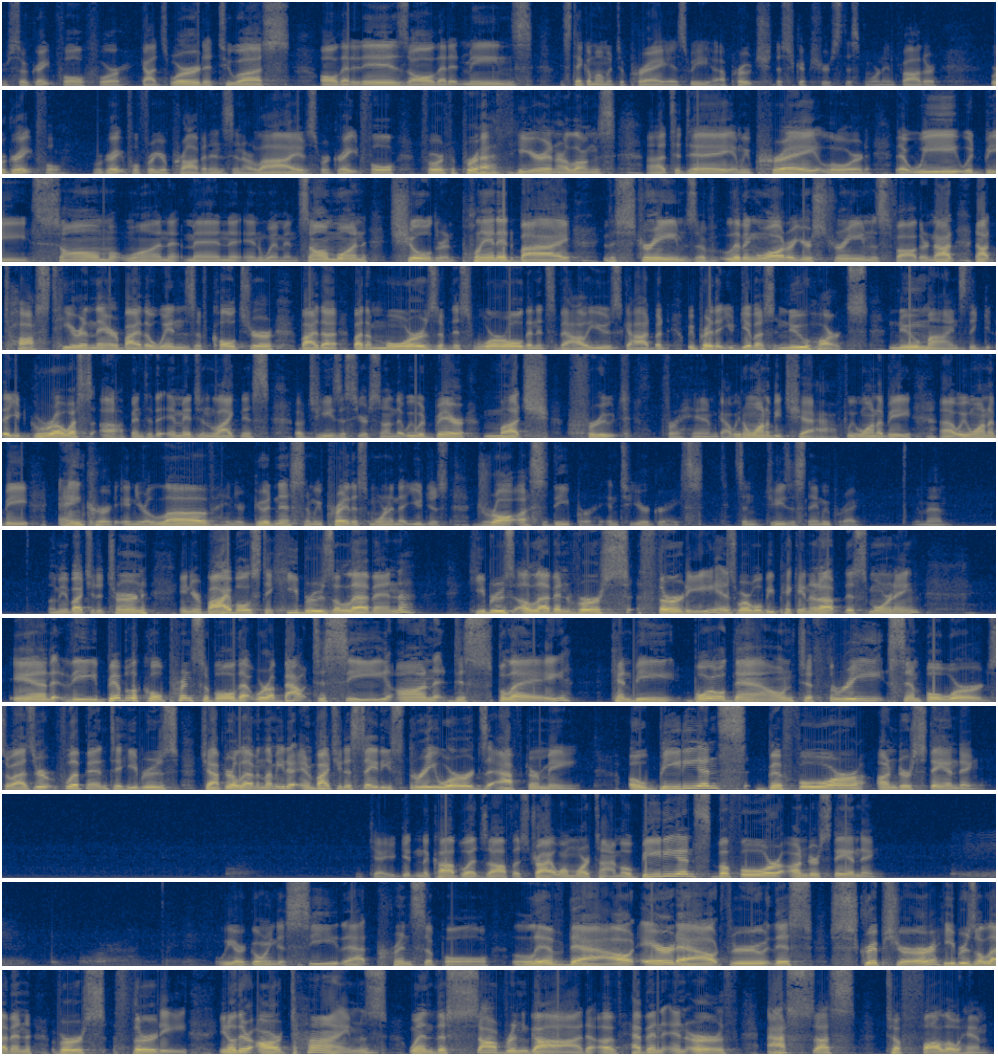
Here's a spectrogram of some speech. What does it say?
We're so grateful for God's word to us, all that it is, all that it means. Let's take a moment to pray as we approach the scriptures this morning. Father, we're grateful. We're grateful for your providence in our lives. We're grateful for the breath here in our lungs uh, today. And we pray, Lord, that we would be Psalm 1 men and women, Psalm 1 children, planted by the streams of living water, your streams, Father, not, not tossed here and there by the winds of culture, by the, by the moors of this world and its values, God, but we pray that you'd give us new hearts, new minds, that, that you'd grow us up into the image and likeness of Jesus, your Son, that we would bear much fruit for him god. We don't want to be chaff. We want to be uh, we want to be anchored in your love and your goodness and we pray this morning that you just draw us deeper into your grace. It's in jesus name we pray. Amen. Let me invite you to turn in your bibles to hebrews 11 hebrews 11 verse 30 is where we'll be picking it up this morning. And the biblical principle that we're about to see on display can be boiled down to three simple words. So as you're flipping to Hebrews chapter 11, let me invite you to say these three words after me obedience before understanding. Okay, you're getting the cobwebs off. Let's try it one more time. Obedience before understanding. We are going to see that principle lived out, aired out through this scripture, Hebrews 11, verse 30. You know, there are times when the sovereign God of heaven and earth asks us to follow him.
